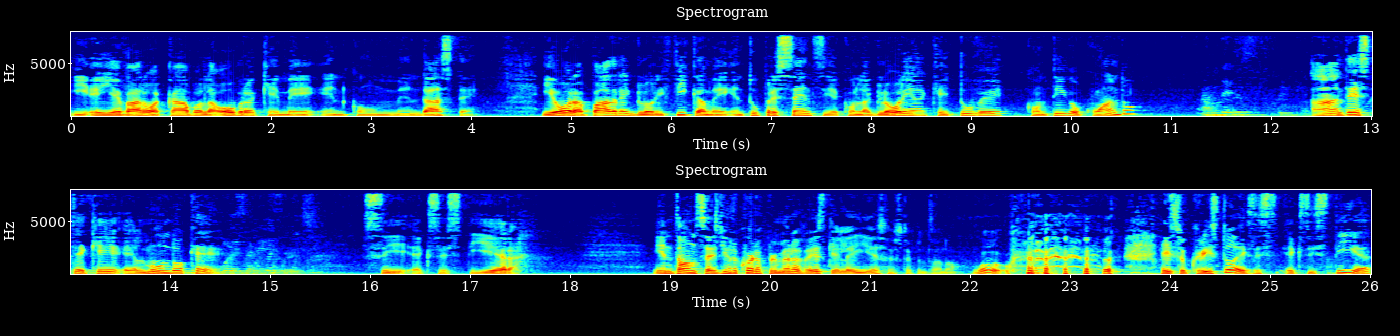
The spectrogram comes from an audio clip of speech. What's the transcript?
y he llevado a cabo la obra que me encomendaste. Y ahora, Padre, glorifícame en tu presencia con la gloria que tuve contigo. ¿Cuándo? Antes de que el mundo, ¿qué? si existiera. Entonces, yo recuerdo la primera vez que leí eso, estoy pensando, wow, Jesucristo existía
